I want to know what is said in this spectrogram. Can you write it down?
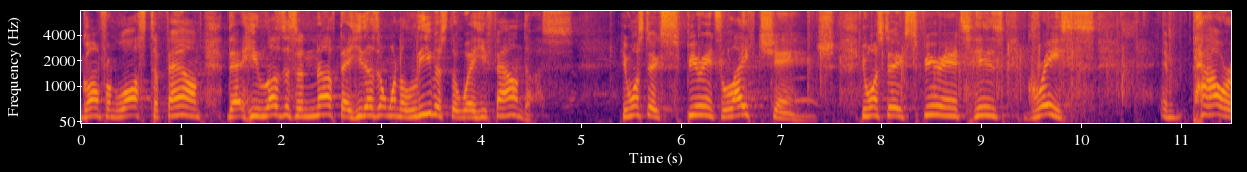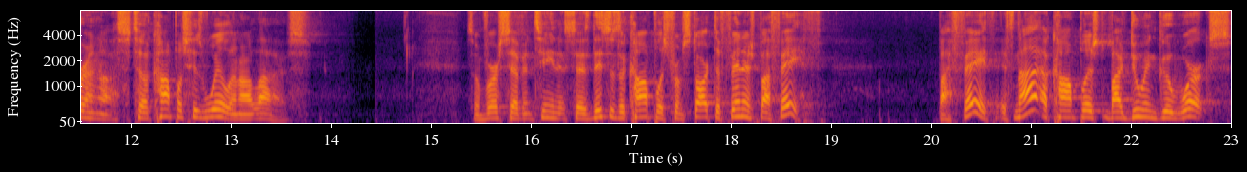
gone from lost to found, that He loves us enough that He doesn't want to leave us the way He found us. He wants to experience life change. He wants to experience His grace, empowering us to accomplish His will in our lives. So, verse 17, it says, This is accomplished from start to finish by faith. By faith. It's not accomplished by doing good works.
